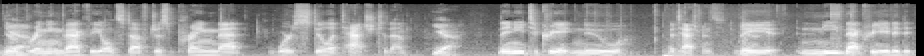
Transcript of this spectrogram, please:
They're Yeah. bringing back the old stuff, just praying that we're still attached to them yeah. They need to create new attachments. They need that created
